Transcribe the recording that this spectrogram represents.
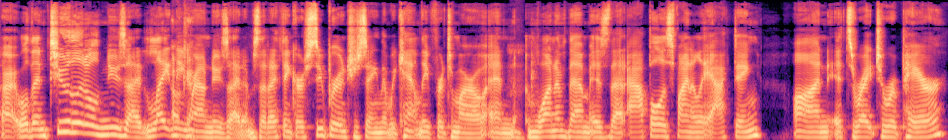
All right. Well, then two little news items, lightning Okay. round news items that I think are super interesting that we can't leave for tomorrow. And Mm-hmm. one of them is that Apple is finally acting on its right to repair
